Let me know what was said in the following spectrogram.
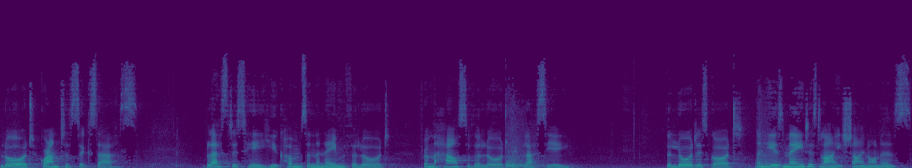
Lord, grant us success. Blessed is he who comes in the name of the Lord. From the house of the Lord we bless you. The Lord is God, and he has made his light shine on us.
